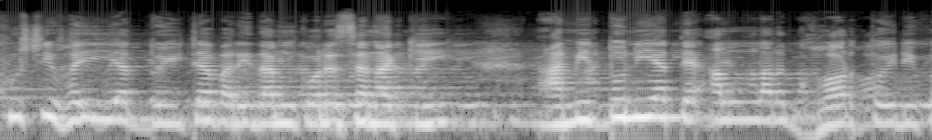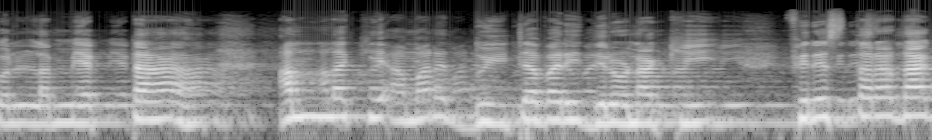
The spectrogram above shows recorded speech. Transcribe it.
খুশি হইয়া দুইটা বাড়ি দান করেছে নাকি? আমি দুনিয়াতে আল্লাহর ঘর তৈরি করলাম একটা। আল্লাহ কি আমারে দুইটা বাড়ি দিল নাকি? ফেরেস্তারা ডাক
